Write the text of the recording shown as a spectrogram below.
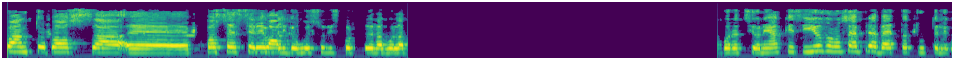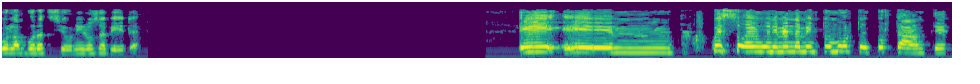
quanto possa, eh, possa essere valido questo discorso della collaborazione, anche se io sono sempre aperta a tutte le collaborazioni, lo sapete. E, e, ehm, questo è un emendamento molto importante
